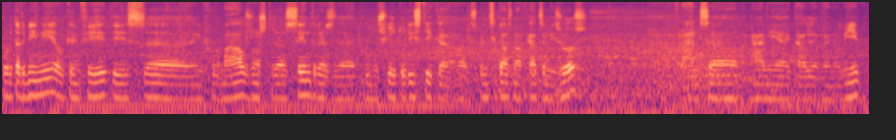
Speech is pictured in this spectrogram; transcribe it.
curt termini el que hem fet és eh, informar els nostres centres de promoció turística als principals mercats emissors, França, Alemanya, Itàlia, Regne Unit,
